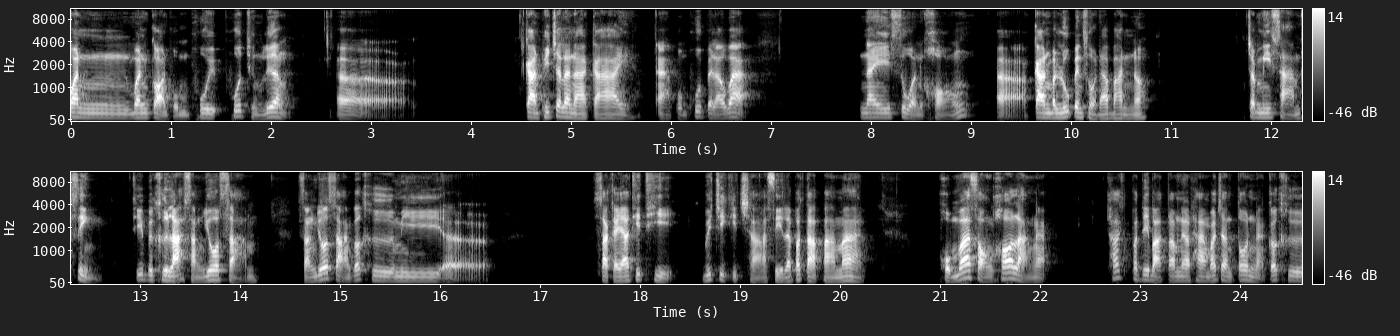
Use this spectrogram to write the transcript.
วันวันก่อนผมพูดพูดถึงเรื่อง การพิจารณากายอะผมพูดไปแล้วว่า ในส่วนของอการบรรลุเป็นโสดาบันเนาะจะมีสามสิ่งที่คือละสังโยชน์สามสังโยชน์สามก็คือมีสักยทิฏฐิ วิจิกิจฉาสีและปตาปามาตผมว่าสองข้อหลังอะถ้าปฏิบัติตามแนวทางพระจันทร์ต้นอะก็คือ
